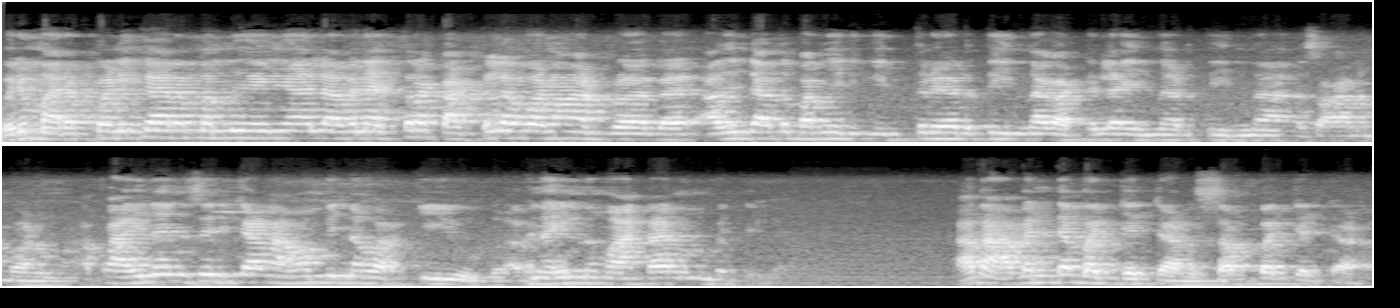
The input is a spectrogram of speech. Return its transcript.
ഒരു മരപ്പണിക്കാരൻ വന്നു കഴിഞ്ഞാൽ അവൻ എത്ര കട്ടില വേണം അതിന്റെ അകത്ത് പറഞ്ഞിരിക്കും ഇത്രയെടുത്ത് ഇന്ന കട്ടില ഇന്ന അടുത്ത് ഇന്ന സാധനം വേണം. അപ്പം അതിനനുസരിച്ചാണ് അവൻ പിന്നെ വർക്ക് ചെയ്യുള്ളൂ അതിൽ നിന്ന് മാറ്റാനൊന്നും പറ്റില്ല. അത് അവന്റെ ബഡ്ജറ്റാണ് സബ് ബഡ്ജറ്റാണ്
